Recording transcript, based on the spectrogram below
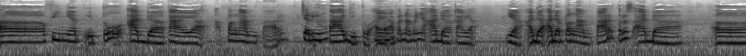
eh, vignette itu ada kayak pengantar cerita gitu. Eh, apa namanya ada kayak ya ada ada pengantar terus ada eh,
